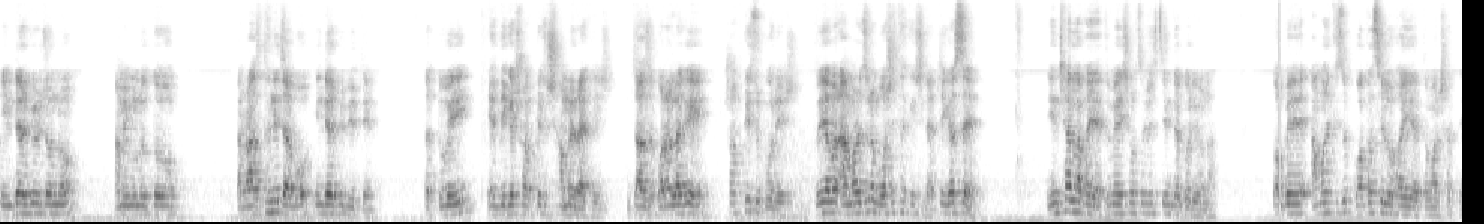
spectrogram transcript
ইন্টারভিউর জন্য আমি মূলত রাজধানী যাব ইন্টারভিউ দিতে। তা তুই এদিকে সব কিছু সামনে রাখিস। যা যা করা লাগে সব কিছু করিস। তুই আবার আমার জন্য বসে থাকিস না ঠিক আছে? ইনশাল্লাহ ভাইয়া তুমি এই সমস্ত কিছু চিন্তা করিও না। তবে আমার কিছু কথা ছিল ভাইয়া তোমার সাথে।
